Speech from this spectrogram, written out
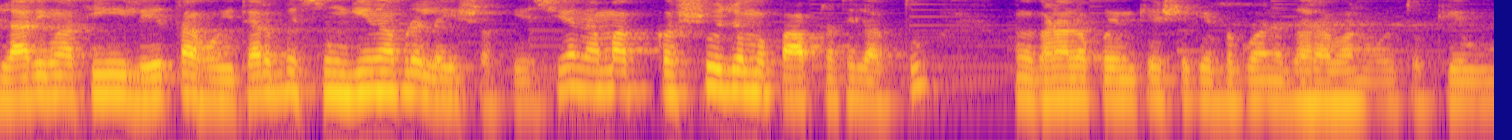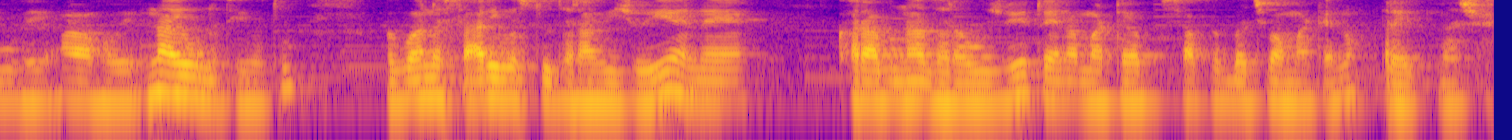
લારીમાંથી લેતા હોય ત્યારે આપણે સૂંઘીને આપણે લઈ શકીએ છીએ અને આમાં કશું જ એમાં પાપ નથી લાગતું. ઘણા લોકો એમ કહેશે કે ભગવાનને ધરાવવાનું હોય તો કેવું હોય આ હોય, ના, એવું નથી હોતું. ભગવાનને સારી વસ્તુ ધરાવવી જોઈએ અને ખરાબ ના ધરાવવું જોઈએ, તો એના માટે આપણે બચવા માટેનો પ્રયત્ન છે.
